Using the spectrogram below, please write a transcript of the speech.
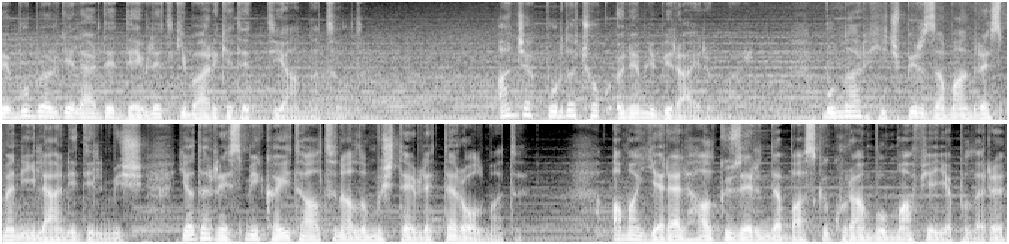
ve bu bölgelerde devlet gibi hareket ettiği anlatıldı. Ancak burada çok önemli bir ayrım var. Bunlar hiçbir zaman resmen ilan edilmiş ya da resmi kayıt altına alınmış devletler olmadı. Ama yerel halk üzerinde baskı kuran bu mafya yapıları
